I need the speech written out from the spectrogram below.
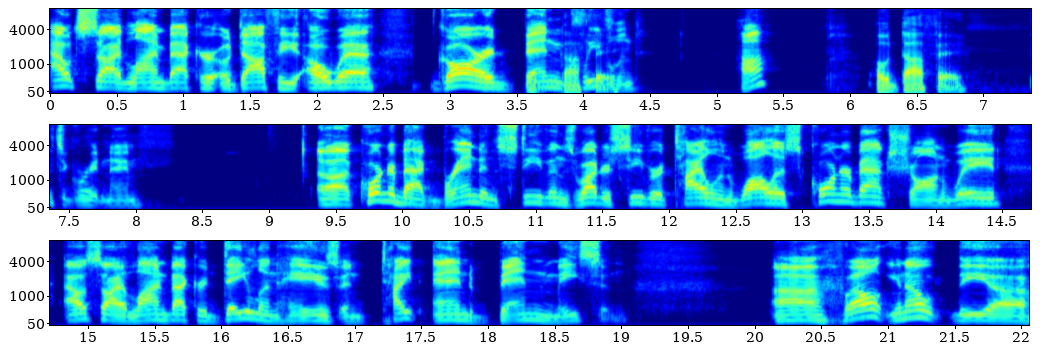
outside linebacker Odafe Oweh, guard Ben Odafe. Cleveland. Huh? Odafe. It's a great name. Uh, cornerback Brandon Stephens, wide receiver Tylan Wallace, cornerback Shaun Wade, outside linebacker Daelin Hayes, and tight end Ben Mason. Uh, well, you know, the uh,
